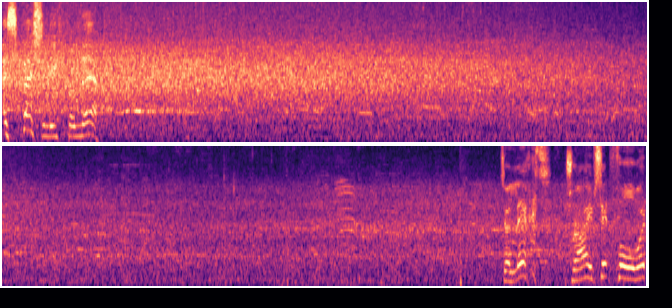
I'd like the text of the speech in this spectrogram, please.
especially from there? De Ligt drives it forward.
